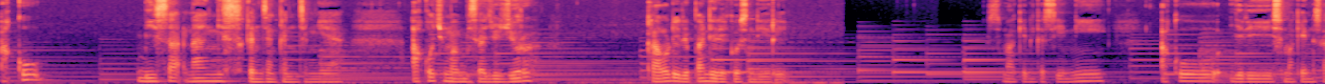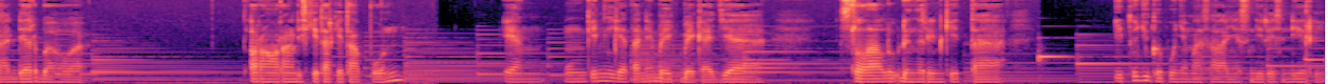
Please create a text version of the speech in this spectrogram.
aku bisa nangis kenceng-kencengnya. Aku cuma bisa jujur kalau di depan diriku sendiri. Semakin ke sini, aku jadi semakin sadar bahwa orang-orang di sekitar kita pun yang mungkin kelihatannya baik-baik aja, selalu dengerin kita, itu juga punya masalahnya sendiri-sendiri.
